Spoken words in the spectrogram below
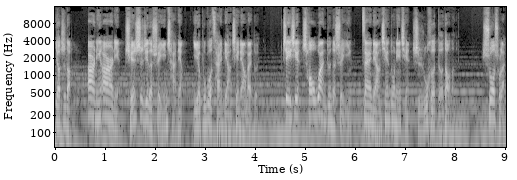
要知道，二零二二年全世界的水银产量也不过才两千两百吨。这些超万吨的水银在两千多年前是如何得到的呢？说出来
